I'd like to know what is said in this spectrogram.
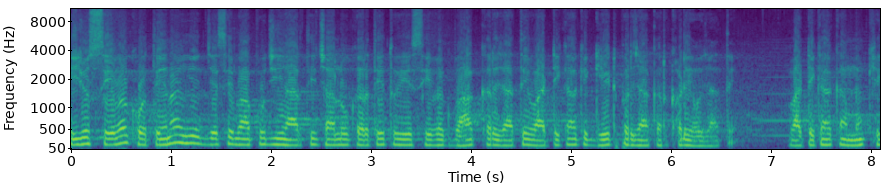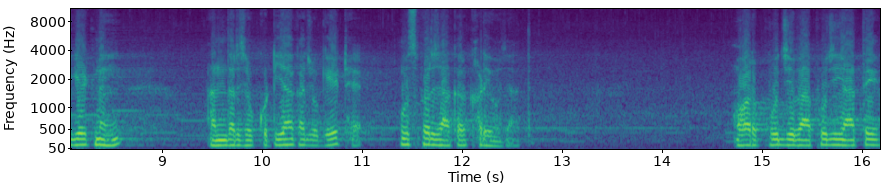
ये जो सेवक होते हैं ना, ये जैसे बापूजी आरती चालू करते तो ये सेवक भाग कर जाते, वाटिका के गेट पर जाकर खड़े हो जाते। वाटिका का मुख्य गेट नहीं, अंदर जो कुटिया का जो गेट है, उस पर जाकर खड़े हो जाते। और पूज्य बापूजी आते,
